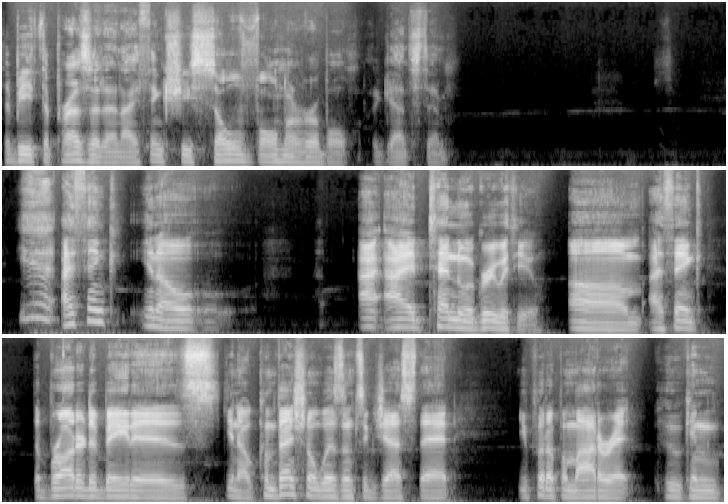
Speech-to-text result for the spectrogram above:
to beat the president. I think she's so vulnerable against him. Yeah, I think you know, I, I tend to agree with you. Um, I think the broader debate is, you know, conventional wisdom suggests that you put up a moderate who can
